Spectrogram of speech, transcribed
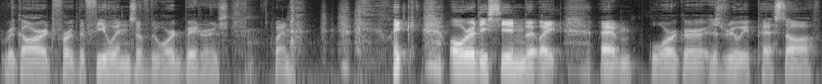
regard for the feelings of the word bearers when. like already seeing that like um Lorgar is really pissed off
